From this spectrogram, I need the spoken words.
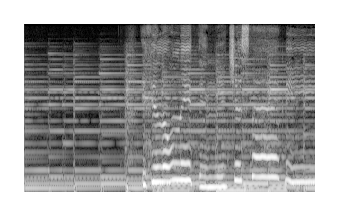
If you're lonely, then you're just like me.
